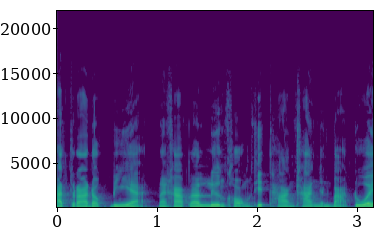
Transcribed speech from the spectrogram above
อัตราดอกเบี้ยนะครับและเรื่องของทิศทางค่าเงินบาทด้วย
